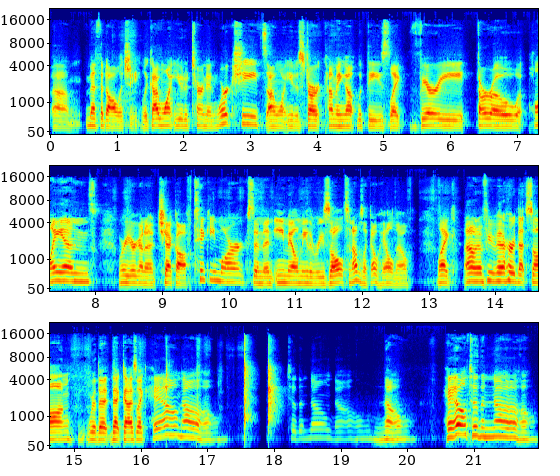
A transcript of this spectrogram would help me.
um, methodology. Like, I want you to turn in worksheets. I want you to start coming up with these, like, very thorough plans where you're going to check off ticky marks and then email me the results. And I was like, oh, hell no. Like, I don't know if you've ever heard that song where that, that guy's like, hell no, to the no, no, no, hell to the no.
